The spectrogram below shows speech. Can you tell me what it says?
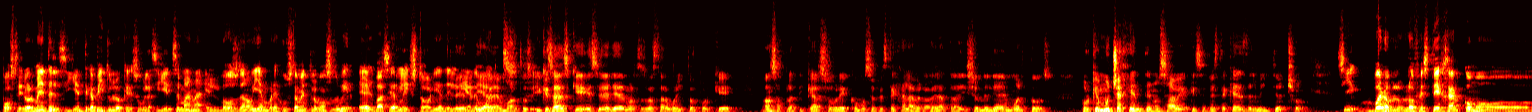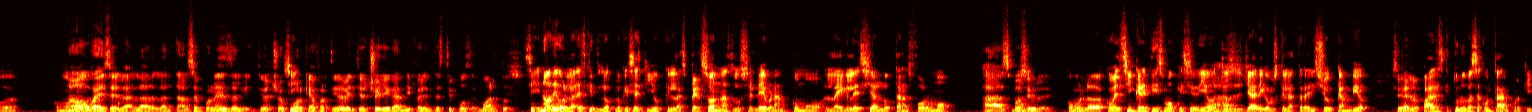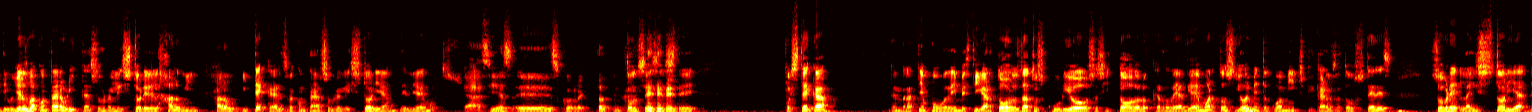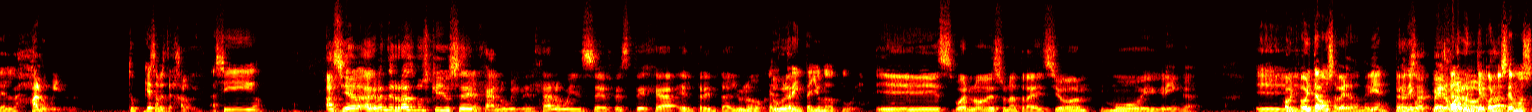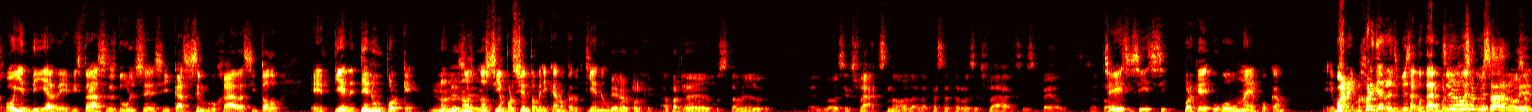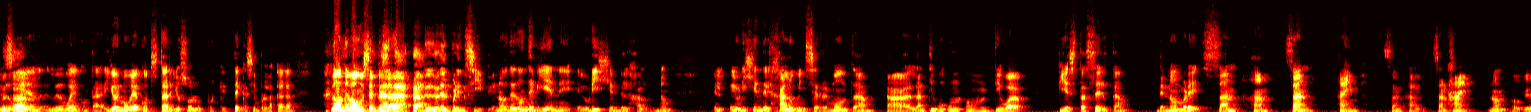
posteriormente el siguiente capítulo, que sube la siguiente semana, el 2 de noviembre, justamente lo vamos a subir, va a ser la historia del Del Día, de, Día Muertos. de Muertos. Y que sabes que ese del Día de Muertos va a estar bonito porque vamos a platicar sobre cómo se festeja la verdadera tradición del Día de Muertos. Porque mucha gente no sabe que se festeja desde el 28. Sí, bueno, lo, lo festejan como... como No, güey, el altar se pone desde el 28. Sí. Porque a partir del 28 llegan diferentes tipos de muertos. Sí, no digo, la- es que lo, lo que decía es que yo que las personas lo celebran como la iglesia lo transformó, Ah, es ¿No? posible. como, lo- como el sincretismo que se dio, Ajá. entonces ya digamos que la tradición cambió. Sí. Pero lo padre es que tú nos vas a contar, porque digo, yo les voy a contar ahorita sobre la historia del Halloween Halloween. y Teca les va a contar sobre la historia del Día de Muertos. Así es, es correcto. Entonces, este, pues Teca tendrá tiempo de investigar todos los datos curiosos y todo lo que rodea el Día de Muertos y hoy me tocó a mí explicarles a todos ustedes sobre la historia del Halloween. ¿Tú qué sabes del Halloween? Así, Hacia a grandes rasgos que yo sé del Halloween. El Halloween se festeja el 31 de el octubre. 31 de octubre. Y es, bueno, es una tradición muy gringa. Y- Ahorita, vamos a ver de dónde viene. Pero digo, el Halloween bueno, que ahorita- conocemos hoy en día de disfraces dulces y casas embrujadas y todo, eh, tiene, tiene un porqué. No, no, no 100% americano, pero tiene un Tiene un porqué. porqué. Aparte, Tiene un pues también el, el- lo de Six Flags, ¿no? La, la casa de terror de Six Flags y ese pedo. O sea. Sí, sí, sí, sí. Porque hubo una época. eh, bueno, y mejor ya les empiezo a contar. porque Sí, vamos voy a empezar, vamos a empezar. Les voy a, les voy a contar. Y hoy me voy a contestar yo solo, porque Teca siempre la caga. ¿De dónde vamos a empezar? Desde el principio, ¿no? ¿De dónde viene el origen del Halloween, no? El, el origen del Halloween se remonta a la antigua, un- una antigua fiesta celta de nombre Sanheim. Sanheim. Sanheim. Sanheim, ¿no? Ok.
